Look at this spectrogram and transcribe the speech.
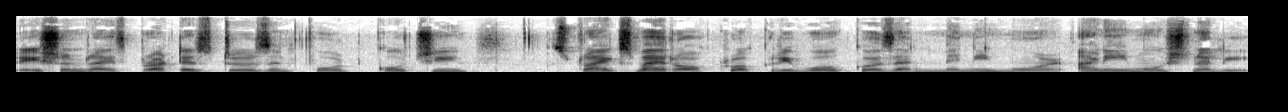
ration rice protesters in Fort Kochi strikes by rock crockery workers and many more आणि emotionally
